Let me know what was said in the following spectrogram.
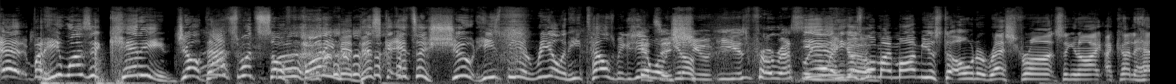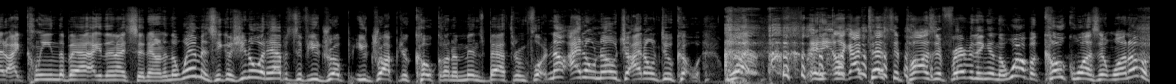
And- but he wasn't kidding, Joe. That's what's so funny, man. This guy, it's a shoot. He's being real, and he tells me because yeah, it's well, a you know, shoot. He is pro wrestling. yeah. He goes, well, my mom used to own a restaurant, so you know, I, I kind of had I cleaned the bath, then I'd sit down in the women's. He goes, you know what happens if you drop you drop your coke on a men's bathroom floor? No, I don't know. Joe. I don't do coke. What? and he, like I've tested positive for everything in the world, but coke wasn't one of them.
